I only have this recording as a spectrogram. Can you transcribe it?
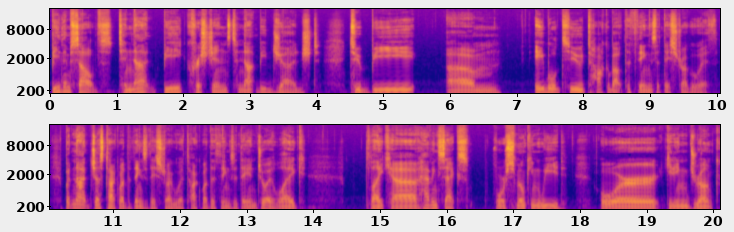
be themselves, to not be Christians, to not be judged, to be um, able to talk about the things that they struggle with, but not just talk about the things that they struggle with, talk about the things that they enjoy, like like uh, having sex or smoking weed or getting drunk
